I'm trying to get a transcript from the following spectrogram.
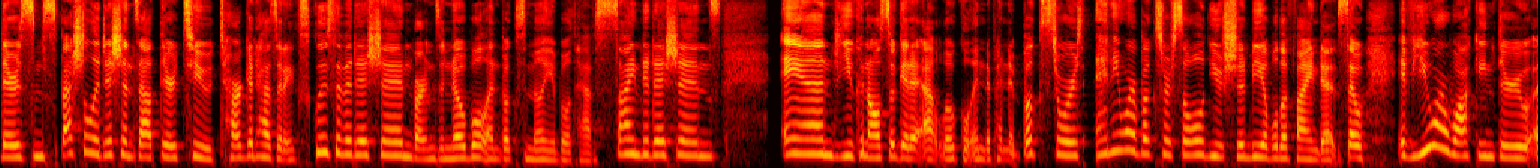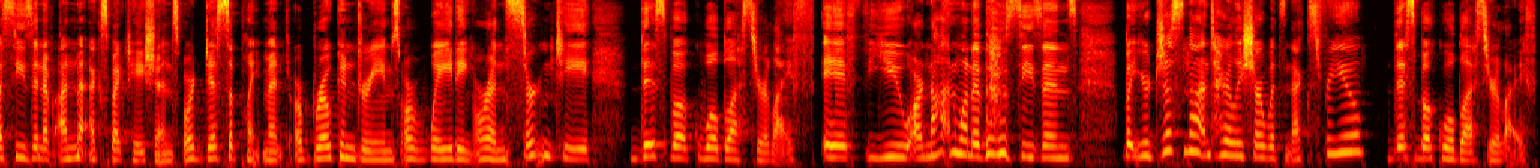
There's some special editions out there too. Target has an exclusive edition, Barnes & Noble and Books A Million both have signed editions. And you can also get it at local independent bookstores. Anywhere books are sold, you should be able to find it. So if you are walking through a season of unmet expectations or disappointment or broken dreams or waiting or uncertainty, this book will bless your life. If you are not in one of those seasons, but you're just not entirely sure what's next for you, this book will bless your life.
